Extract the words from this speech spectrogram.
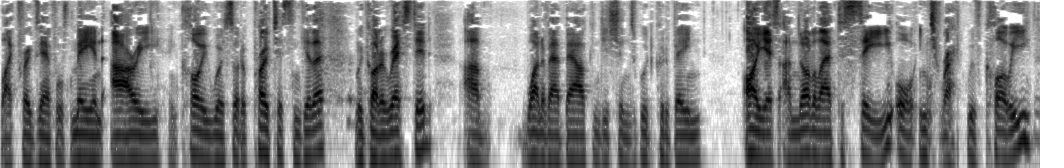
like for example, if me and Ari and Chloe were sort of protesting together, we got arrested. One of our bail conditions would could have been, oh yes, I'm not allowed to see or interact with Chloe. Mm.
